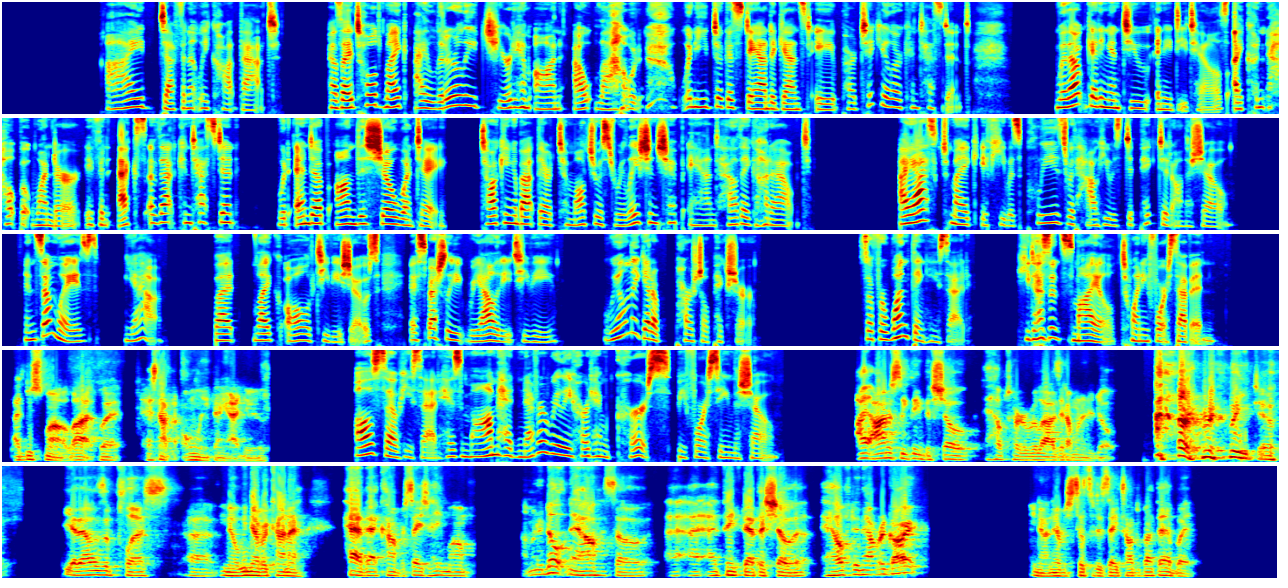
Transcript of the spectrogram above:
I definitely caught that. As I told Mike, I literally cheered him on out loud when he took a stand against a particular contestant. Without getting into any details, I couldn't help but wonder if an ex of that contestant would end up on this show one day, talking about their tumultuous relationship and how they got out. I asked Mike if he was pleased with how he was depicted on the show. In some ways, yeah, but like all TV shows, especially reality TV, we only get a partial picture. So, for one thing, he said, he doesn't smile 24 7. I do smile a lot, but that's not the only thing I do. Also, he said his mom had never really heard him curse before seeing the show. I honestly think the show helped her to realize that I'm an adult. I really do. Yeah, that was a plus. Uh, you know, we never kind of had that conversation. Hey, mom, I'm an adult now. So I, I think that the show helped in that regard. You know, I never still to this day talked about that, but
